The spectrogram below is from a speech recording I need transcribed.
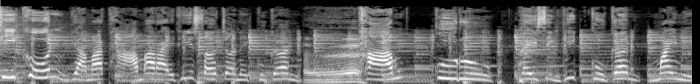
ที่คุณอย่ามาถามอะไรที่ search เจอใน Google เออ ถามกูรูในสิ่งที่ Google ไม่มี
